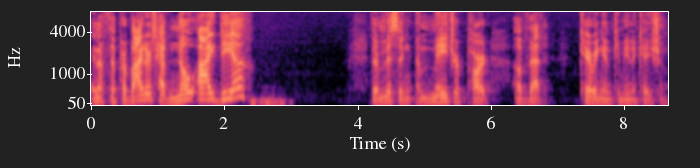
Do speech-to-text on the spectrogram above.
And if the providers have no idea, they're missing a major part of that caring and communication.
